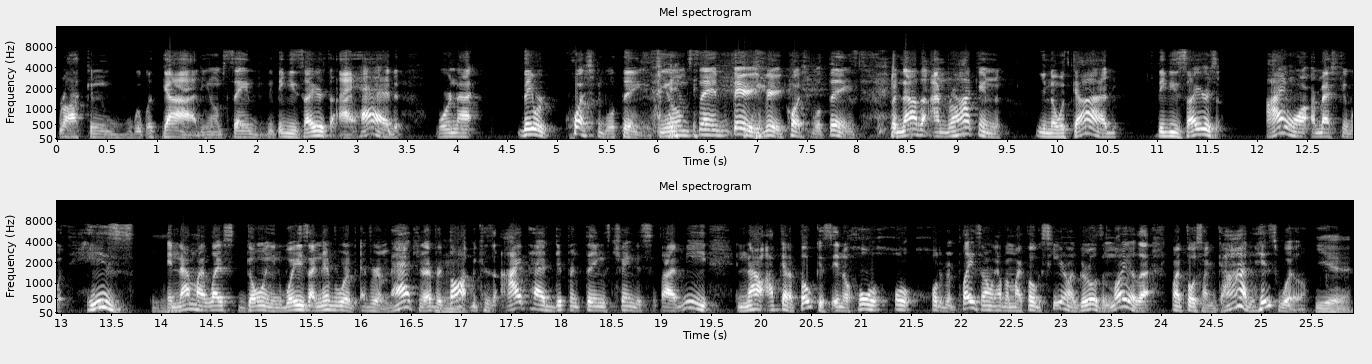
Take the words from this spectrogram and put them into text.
rocking with, with God. You know what I'm saying? The, the desires that I had were not. They were questionable things. You know what I'm saying? very very questionable things. But now that I'm rocking, you know, with God, the desires I want are matching with His. And mm-hmm. now my life's going in ways I never would have ever imagined or ever mm-hmm. thought because I've had different things change inside me, and now I've got to focus in a whole whole whole different place. I don't have my focus here on girls and money or that. My focus on God and His will. Yeah.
